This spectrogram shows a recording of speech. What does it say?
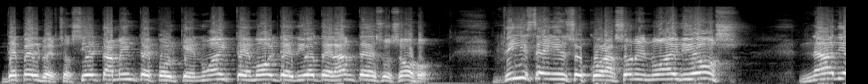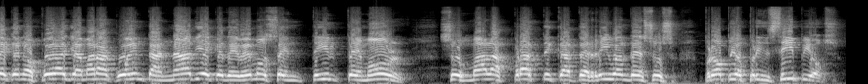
de perversos? Ciertamente porque no hay temor de Dios delante de sus ojos. Dicen en sus corazones no hay Dios. Nadie que nos pueda llamar a cuenta, nadie que debemos sentir temor. Sus malas prácticas derriban de sus propios principios,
